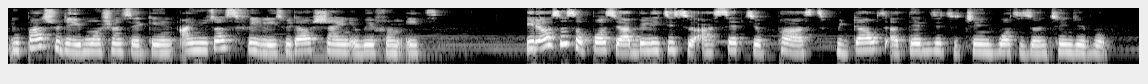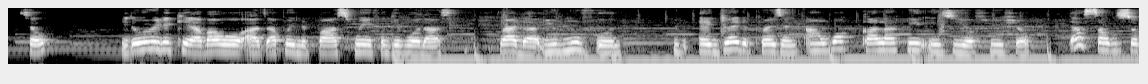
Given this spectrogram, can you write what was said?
you pass through the emotions again and you just feel it without shying away from it. It also supports your ability to accept your past without attempting to change what is unchangeable. So you don't really care about what has happened in the past when you forgive others. Rather you move on enjoy the present and walk gallantly into your future. That sounds so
